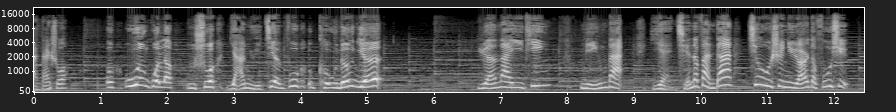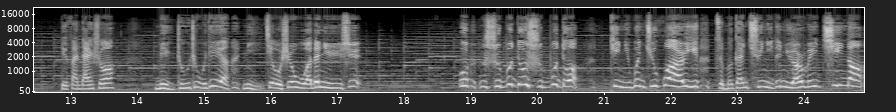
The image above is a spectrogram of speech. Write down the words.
范丹说。呃，问过了，说哑女见夫口能言。员外一听，明白，眼前的范丹就是女儿的夫婿，对范丹说：“命中注定，你就是我的女婿。我使不得，使不得，替你问句话而已，怎么敢娶你的女儿为妻呢？”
